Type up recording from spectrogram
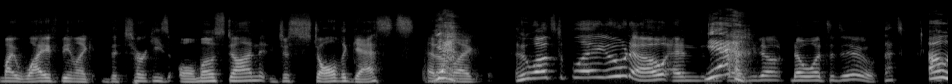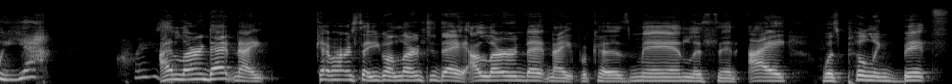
my wife being like, the turkey's almost done. Just stall the guests. And I'm like, who wants to play Uno? And Yeah. like, you don't know what to do. That's Oh, yeah. crazy. I learned that night. Kevin Hart said, You're going to learn today. I learned that night because, man, listen, I was pulling bits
